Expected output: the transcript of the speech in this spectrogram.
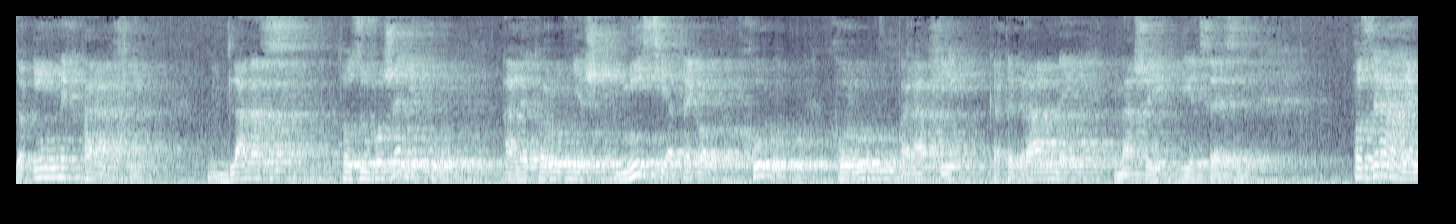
do innych parafii. Dla nas to zubożenie chóru, ale to również misja tego chóru, chóru parafii katedralnej w naszej diecezji. Pozdrawiam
